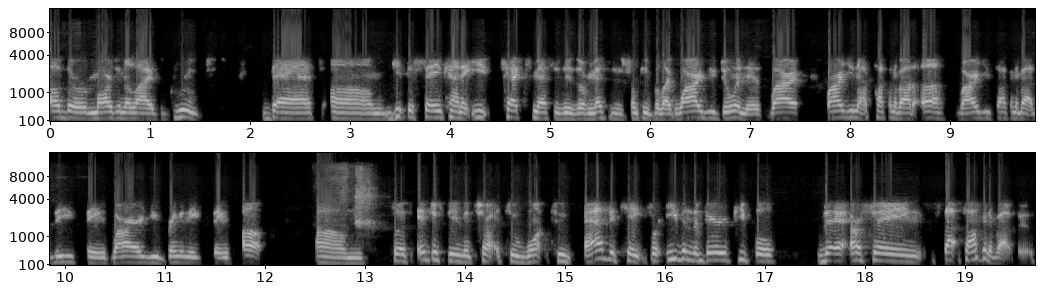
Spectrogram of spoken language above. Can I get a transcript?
other marginalized groups that um, get the same kind of text messages or messages from people like, "Why are you doing this? Why why are you not talking about us? Why are you talking about these things? Why are you bringing these things up? Um, so it's interesting to try to want to advocate for even the very people that are saying stop talking about this.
